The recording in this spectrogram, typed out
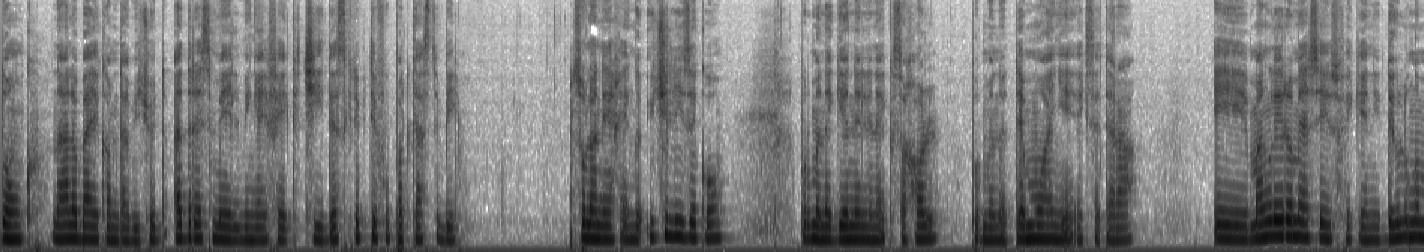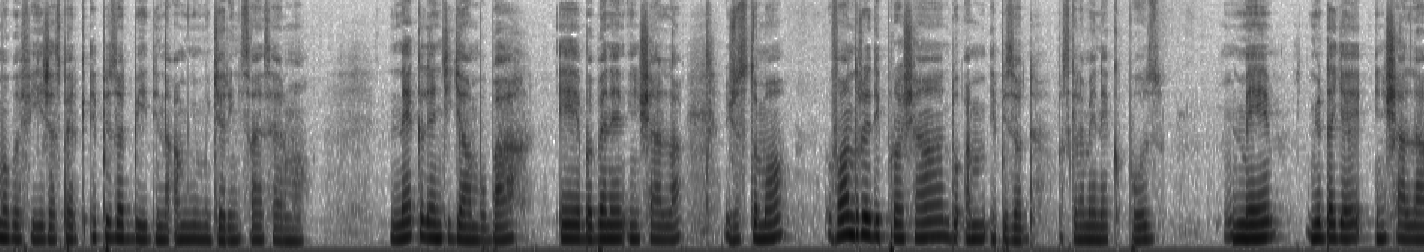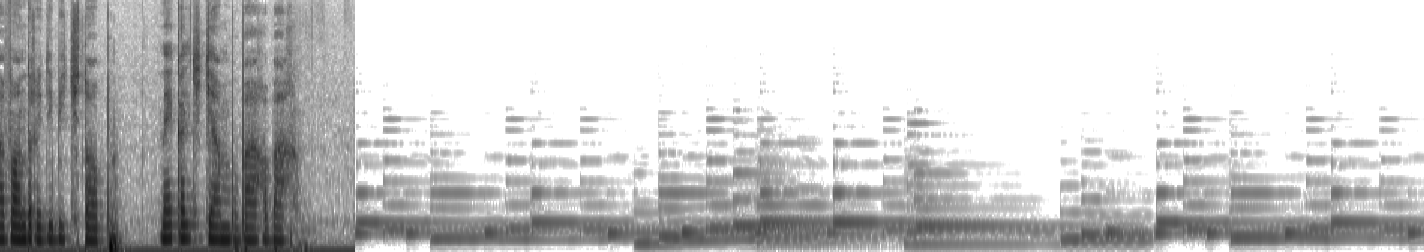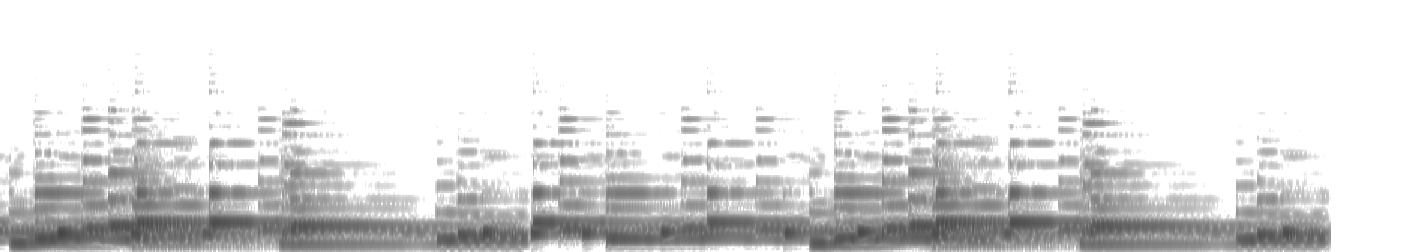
Donc naa la bàyyi comme d'habitude. Adresse mail bi ngay fekk ci descriptifu podcast bi. Su la neexee nga utiliser ko pour mën a génne li nekk sa xol pour mën a témoigner et cetera et maa ngi lay remercier su fekkee ni déglu nga ma ba fii. J'espère que épisode bi dina am ñu mu jëriñ sincèrement. Nekk leen ci jàmm baax et ba beneen incha justement vendredi prochain du am épisode parce que damay nekk pause. Mais ñu daje incha vendredi bi ci topp. Nekkal ci jàmm baax baax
